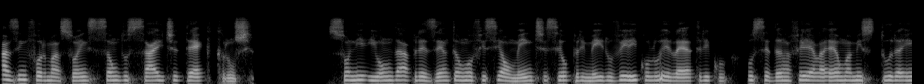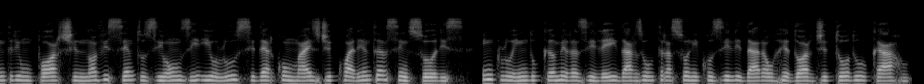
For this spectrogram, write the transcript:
As informações são do site TechCrunch. Sony e Honda apresentam oficialmente seu primeiro veículo elétrico, o sedã Fela é uma mistura entre um Porsche 911 e o Lucider com mais de 40 sensores, incluindo câmeras e radars ultrassônicos e lidar ao redor de todo o carro,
